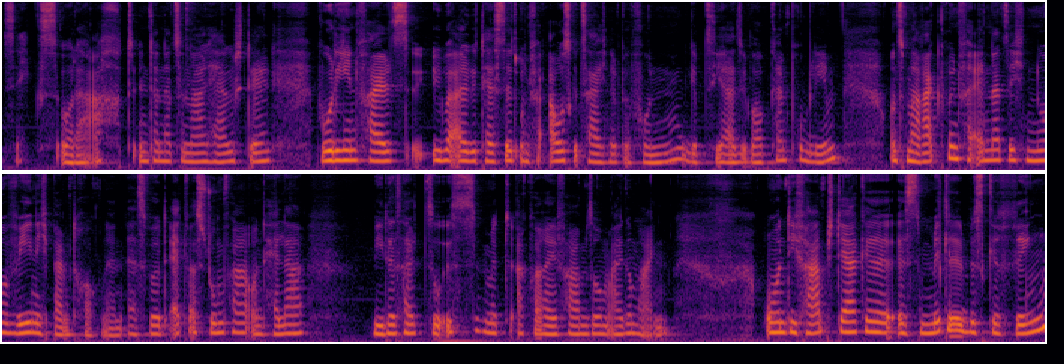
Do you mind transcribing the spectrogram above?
sechs oder acht international hergestellt, wurde jedenfalls überall getestet und für ausgezeichnet befunden. Gibt es hier also überhaupt kein Problem. Und Smaragdgrün verändert sich nur wenig beim Trocknen. Es wird etwas stumpfer und heller, wie das halt so ist mit Aquarellfarben so im Allgemeinen. Und die Farbstärke ist mittel bis gering.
